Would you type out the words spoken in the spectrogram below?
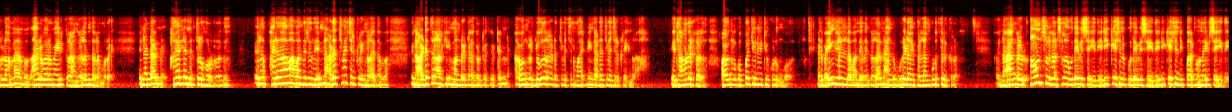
கொள்ளாமல் ஆறு வாரமாக இருக்கிறாங்க இளந்தலைமுறை என்னென்னா பகலில் நித்திர கொள்றது? ஏன்னா பரிதாபமாக வந்துடுது என்ன அடைச்சி வச்சிருக்கிறீங்களா? இதை அடுத்த நாள் ஹியூமன் ரைட் ஆகள்கிட்ட கேட்டேன். அவங்க ஜூதரை அடைச்சி வச்சிருக்க மாதிரி நீங்கள் அடைச்சி வச்சிருக்கிறீங்களா? இது தமிழர்கள். அவங்களுக்கு ஆப்பர்ச்சுனிட்டி கொடுங்க. இப்போ இங்கிலாண்டில் வந்ததுக்கெல்லாம் நாங்கள் வீடமைப்பெல்லாம் கொடுத்துருக்குறோம். நாங்கள் கவுன்சிலர்ஸ்லாம் உதவி செய்யுது எஜுகேஷனுக்கு உதவி செய்யுது எஜுகேஷன் டிபார்ட்மெண்ட் உதவி செய்யுது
